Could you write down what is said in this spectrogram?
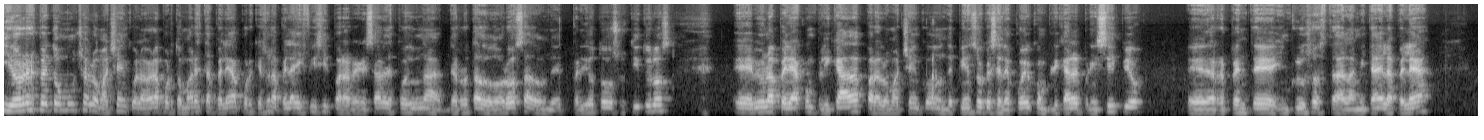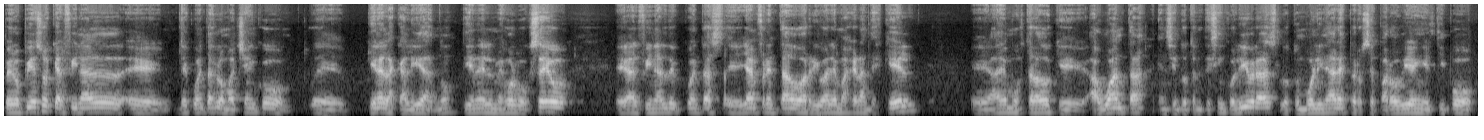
Y yo respeto mucho a Lomachenko, la verdad, por tomar esta pelea, porque es una pelea difícil para regresar después de una derrota dolorosa donde perdió todos sus títulos. Eh, una pelea complicada para Lomachenko, donde pienso que se le puede complicar al principio, eh, de repente incluso hasta la mitad de la pelea, pero pienso que al final eh, de cuentas Lomachenko eh, tiene la calidad, ¿no? Tiene el mejor boxeo, al final de cuentas ya ha enfrentado a rivales más grandes que él, eh, ha demostrado que aguanta en 135 libras, lo tumbó Linares, pero se paró bien y el tipo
